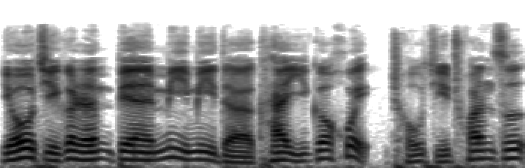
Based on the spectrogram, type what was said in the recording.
有几个人便秘密地开一个会，筹集川资。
